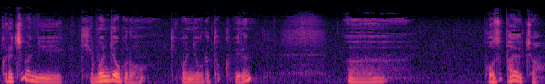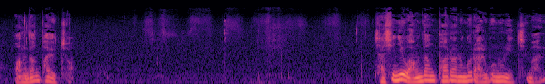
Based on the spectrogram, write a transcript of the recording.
그렇지만 이 기본적으로 기본적으로 토크빌은 어, 보수파였죠. 왕당파였죠. 자신이 왕당파라는 걸 알고는 있지만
